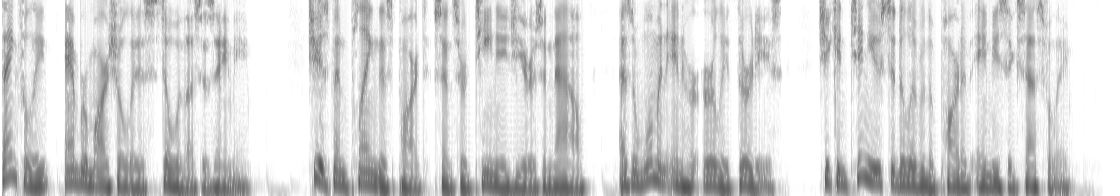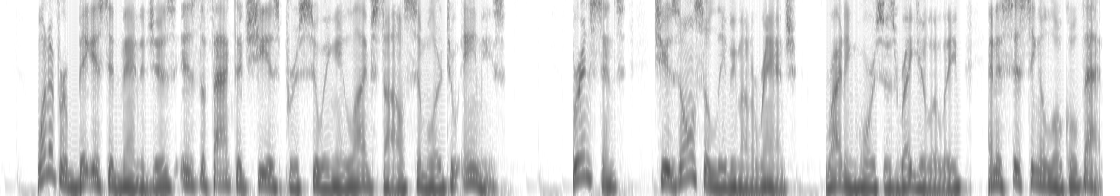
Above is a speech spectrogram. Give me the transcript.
Thankfully, Amber Marshall is still with us as Amy. She has been playing this part since her teenage years and now, as a woman in her early 30s, she continues to deliver the part of Amy successfully. One of her biggest advantages is the fact that she is pursuing a lifestyle similar to Amy's. For instance, she is also living on a ranch, riding horses regularly, and assisting a local vet.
